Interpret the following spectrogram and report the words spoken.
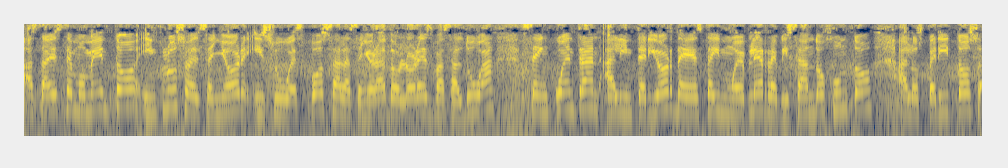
Hasta este momento, incluso el señor y su esposa, la señora Dolores Basaldúa, se encuentran al interior de este inmueble revisando junto a los peritos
